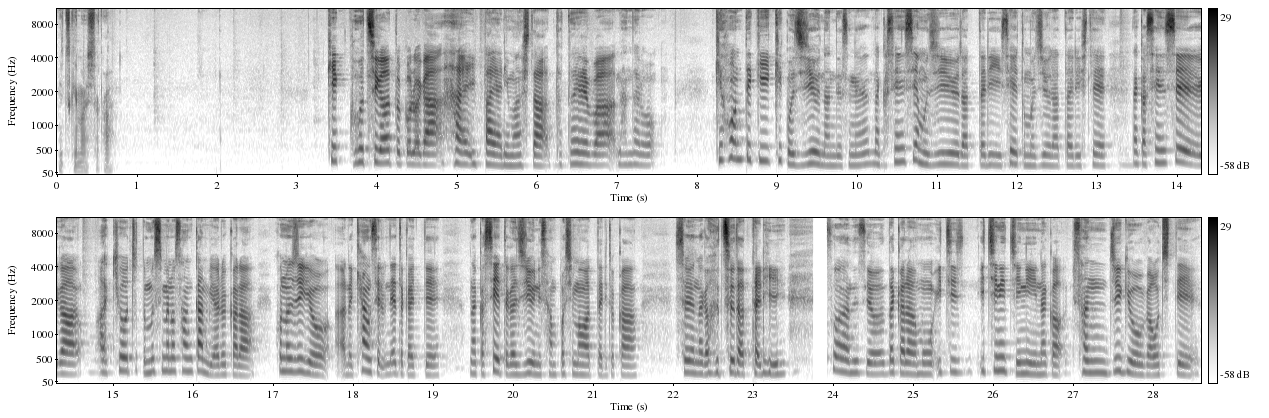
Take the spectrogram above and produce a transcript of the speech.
見つけましたか？結構違うところが、はい、いっぱいありました。例えばなんだろう基本的結構自由なんですね。なんか先生も自由だったり生徒も自由だったりしてなんか先生が「あ今日ちょっと娘の参観日やるからこの授業あれキャンセルね」とか言ってなんか生徒が自由に散歩し回ったりとかそういうのが普通だったり。そうなんですよ。だからもう 1, 1日になんか3授業が落ちて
